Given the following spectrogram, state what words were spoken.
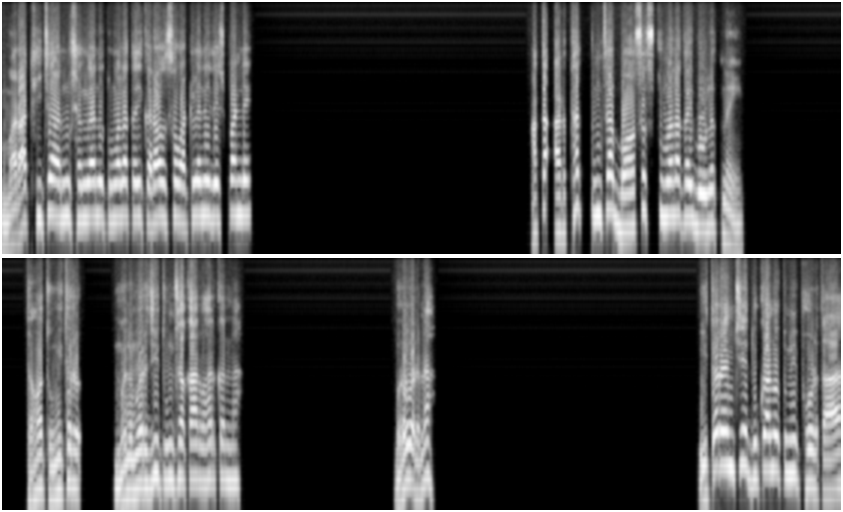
मराठीच्या अनुषंगानं तुम्हाला काही करावंसं वाटलं नाही देशपांडे? आता अर्थात तुमचा बॉसच तुम्हाला काही बोलत नाही. तेव्हा तुम्ही तर मनमर्जी तुमचा कारभार करणार. बरोबर ना? इतरांचे दुकानं तुम्ही फोडता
